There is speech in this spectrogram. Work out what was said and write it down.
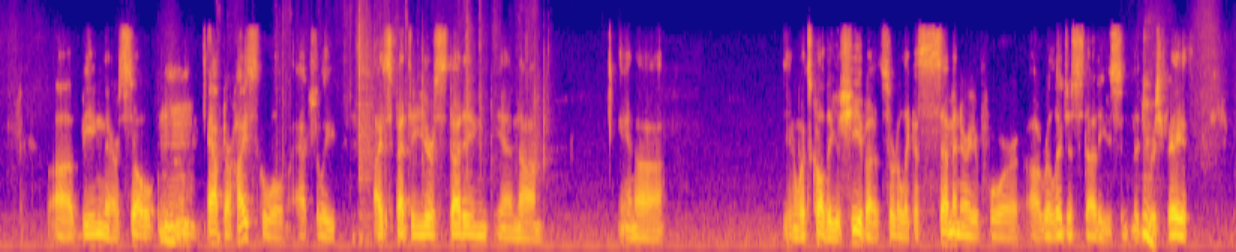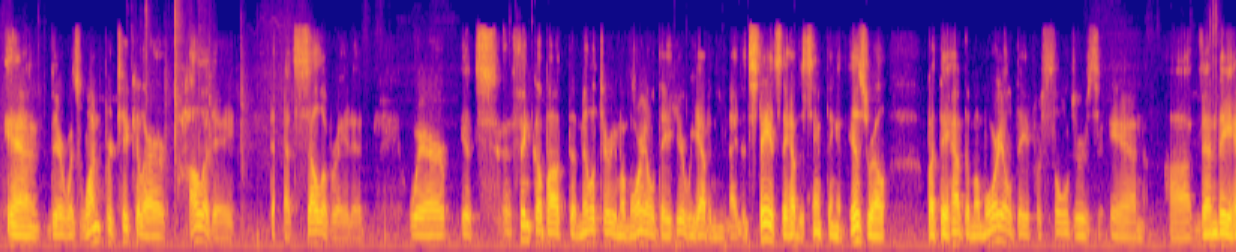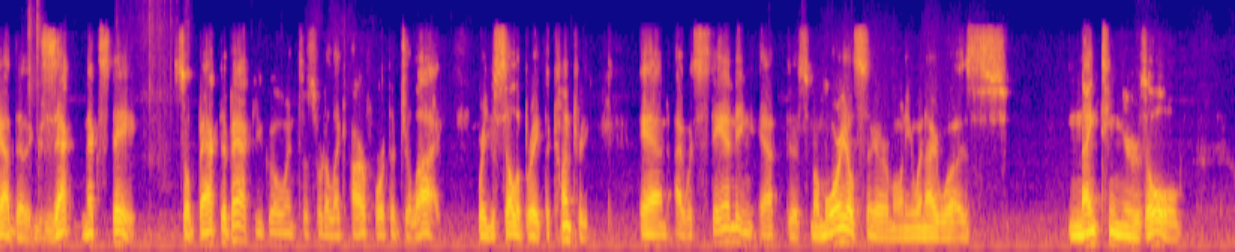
uh, being there. So after high school, actually, I spent a year studying in um, in uh, in what's called the yeshiva. It's sort of like a seminary for uh, religious studies in the hmm. Jewish faith. And there was one particular holiday that's celebrated where it's think about the military memorial day here we have in the United States. They have the same thing in Israel, but they have the Memorial Day for soldiers, and uh, then they have the exact next day. So back to back, you go into sort of like our Fourth of July, where you celebrate the country. And I was standing at this memorial ceremony when I was 19 years old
